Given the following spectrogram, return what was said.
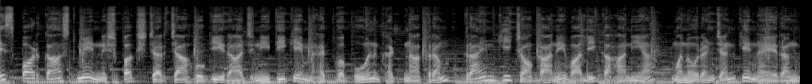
इस पॉडकास्ट में निष्पक्ष चर्चा होगी राजनीति के महत्वपूर्ण घटनाक्रम, क्राइम की चौंकाने वाली कहानियाँ, मनोरंजन के नए रंग,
